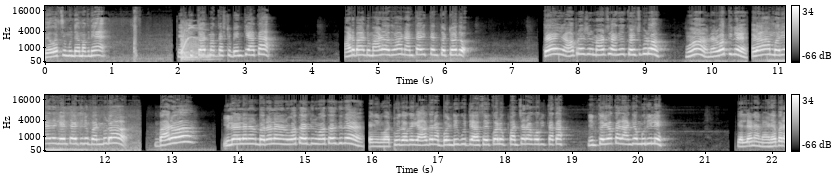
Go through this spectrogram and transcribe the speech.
ಬೆವರ್ಸಿ ಮುಂದೆ ಮಗನೇ. ನಿನ್ನ ಕಿತ್ತೋದ್ ಮಕ್ಕಷ್ಟು ಬೆಂಕಿ ಹಾಕ. ಮಾಡಬಾರ್ದು, ಮಾಡೋದು ನನ್ನ ತಾಯಿ ತಂದು ಕಟ್ಟೋದು. ಆಪರೇಷನ್ ಮಾಡಿಸಿ, ಹಂಗೆ ಕಳಿಸ್ಬಿಡು. ಹ್ಞೂ ನಾನು ಓದ್ತೀನಿ ಬೇಡ ಮರ್ಯಾದೆಗೆ ಹೇಳ್ತಾ ಇದ್ದೀನಿ ಬಂದ್ಬಿಡು ಬಾರೋ? ಇಲ್ಲ ಇಲ್ಲ, ನಾನು ಬರಲ್ಲ, ನಾನು ಓದ್ತಾ ಇದ್ದೀನಿ ಓದ್ತಾ ಇದ್ದೀನಿ ನೀನು ಒತ್ತುದಾಗ ಯಾವ್ದಾರ ಬಂಡಿ ಗುದ್ದಿ ಆ ಸೈಕಲ್ ಪಂಚರ್ ಆಗೋಗಿ ತಕ. ನಿನ್ ಕೈಯೋ ಕಾಲ ಹಂಗೆ ಮುರಿಲಿ. ಎಲ್ಲ ನಾನು ಹಣೆ ಬರ.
